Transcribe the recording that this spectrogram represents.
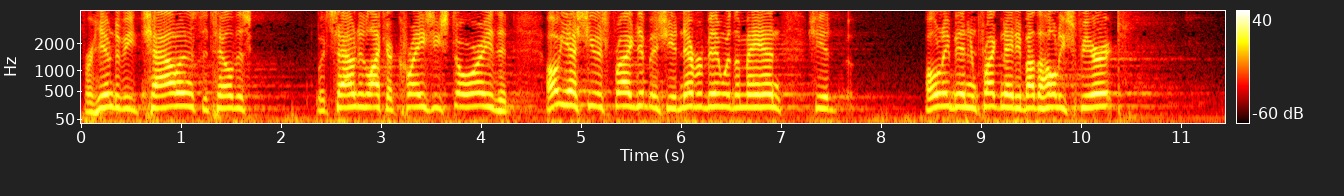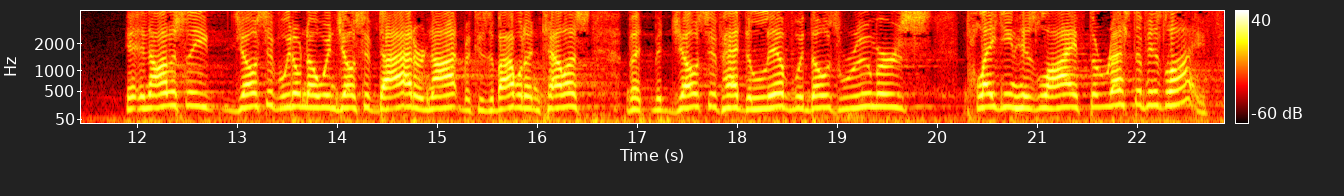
For him to be challenged to tell this, which sounded like a crazy story that, oh, yes, she was pregnant, but she had never been with a man. She had only been impregnated by the Holy Spirit. And honestly, Joseph, we don't know when Joseph died or not because the Bible doesn't tell us, but, but Joseph had to live with those rumors plaguing his life the rest of his life.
